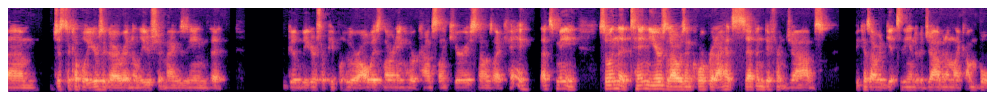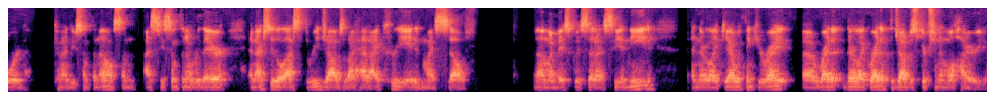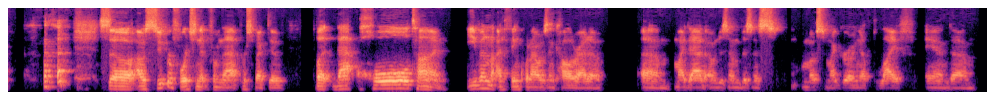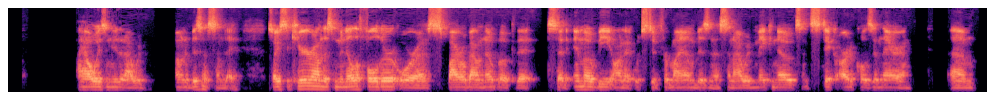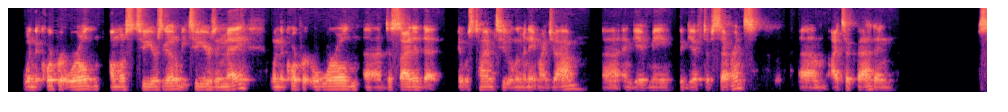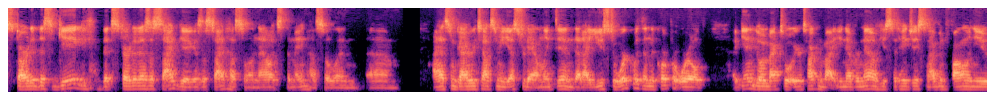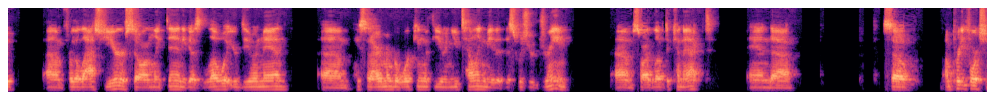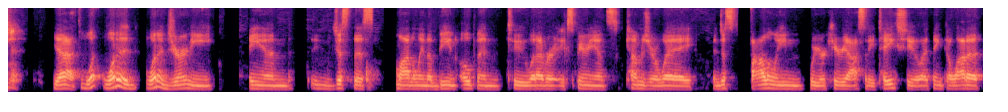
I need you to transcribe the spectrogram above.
um, just a couple of years ago i read in a leadership magazine that good leaders are people who are always learning who are constantly curious and i was like hey that's me so in the 10 years that i was in corporate i had seven different jobs because I would get to the end of a job and I'm like, I'm bored. Can I do something else? And I see something over there. And actually, the last three jobs that I had, I created myself. Um, I basically said, I see a need. And they're like, yeah, we think you're right. Uh, write it. They're like, write up the job description and we'll hire you. so I was super fortunate from that perspective. But that whole time, even I think when I was in Colorado, um, my dad owned his own business most of my growing up life. And um, I always knew that I would own a business someday. So I used to carry around this manila folder or a spiral bound notebook that said MOB on it, which stood for my own business. And I would make notes and stick articles in there. And um, when the corporate world, almost two years ago, it'll be two years in May, when the corporate world uh, decided that it was time to eliminate my job uh, and gave me the gift of severance, um, I took that and started this gig that started as a side gig, as a side hustle, and now it's the main hustle. And um, I had some guy reach out to me yesterday on LinkedIn that I used to work with in the corporate world. Again, going back to what we were talking about, you never know. He said, "Hey, Jason, I've been following you um, for the last year or so on LinkedIn. He goes, "Love what you're doing, man." Um, he said, "I remember working with you and you telling me that this was your dream, um, so I'd love to connect." And uh, so I'm pretty fortunate. Yeah, what what a what a journey, and just this modeling of being open to whatever experience comes your way, and just following where your curiosity takes you. I think a lot of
